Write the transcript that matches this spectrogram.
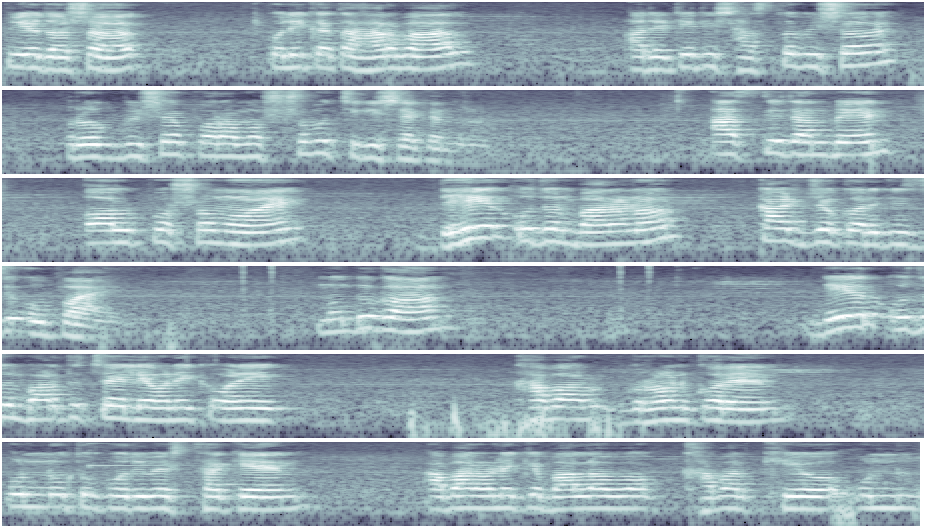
প্রিয় দর্শক, কলিকাতা হারবাল আর এটি একটি স্বাস্থ্য বিষয় রোগ বিষয় পরামর্শ ও চিকিৎসা কেন্দ্র। আজকে জানবেন, অল্প সময় দেহের ওজন বাড়ানোর কার্যকরী কিছু উপায়। বন্ধুগণ, দেহের ওজন বাড়াতে চাইলে অনেক অনেক খাবার গ্রহণ করেন, উন্নত পরিবেশ থাকেন, আবার অনেকে ভালো খাবার খেয়েও উন্নত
